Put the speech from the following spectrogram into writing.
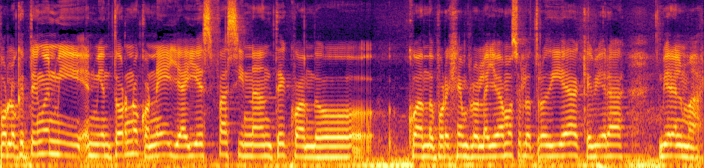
por lo que tengo en mi, en mi entorno con ella y es fascinante cuando, cuando, por ejemplo, la llevamos el otro día a que viera, viera el mar,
